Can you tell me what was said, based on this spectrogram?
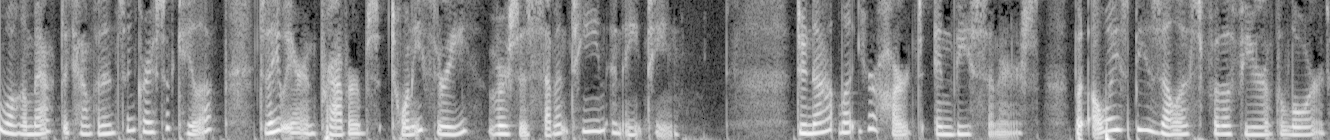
welcome back to Confidence in Christ with Kala. Today we are in Proverbs 23, verses 17 and 18. Do not let your heart envy sinners, but always be zealous for the fear of the Lord.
